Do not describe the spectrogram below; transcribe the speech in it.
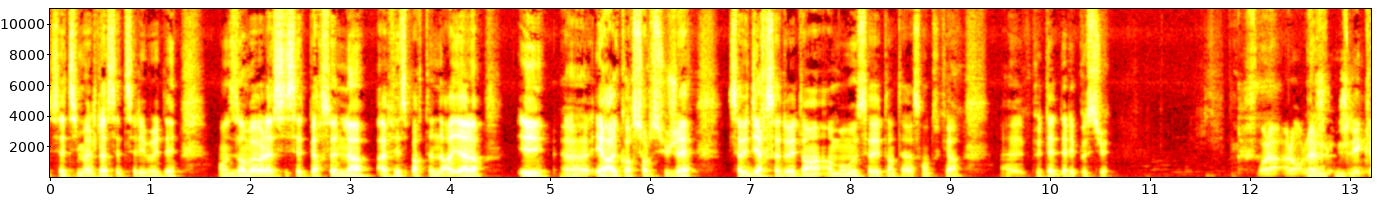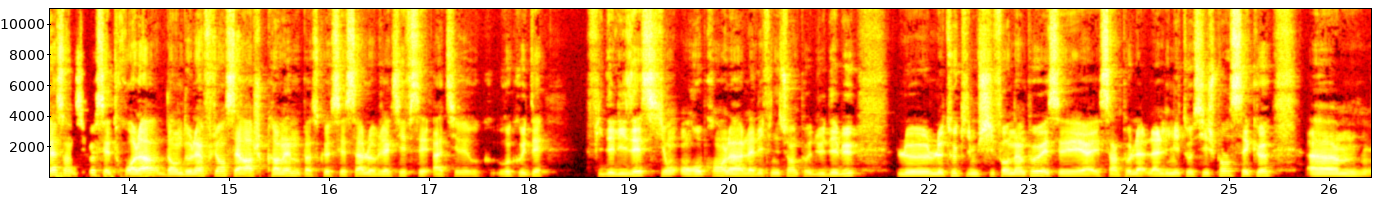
cette image-là, cette célébrité, en disant, bah voilà, si cette personne-là a fait ce partenariat-là et est raccord sur le sujet, ça veut dire que ça doit être un, un bon mot, ça doit être intéressant en tout cas, peut-être d'aller postuler. Voilà, alors là, je, les classe un petit peu ces trois-là dans de l'influence RH quand même, parce que c'est ça l'objectif, c'est attirer, recruter, fidéliser. Si on, reprend la, définition un peu du début, le, truc qui me chiffonne un peu, et c'est un peu la, limite aussi, je pense, c'est que euh,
